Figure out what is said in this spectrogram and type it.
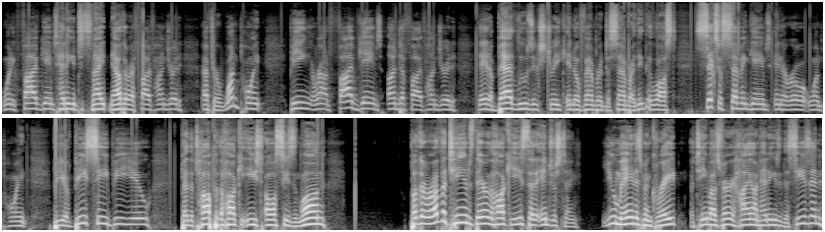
winning five games heading into tonight. Now they're at 500 after one point being around five games under 500. They had a bad losing streak in November and December. I think they lost six or seven games in a row at one point. But you have BC, BU, been the top of the Hockey East all season long. But there are other teams there in the Hockey East that are interesting. UMaine has been great, a team I was very high on heading into the season.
